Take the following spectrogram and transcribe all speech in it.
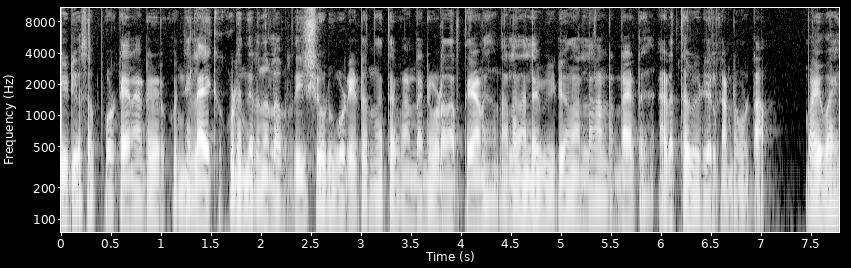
വീഡിയോ സപ്പോർട്ട് ചെയ്യാനായിട്ട് ഒരു കുഞ്ഞ് ലൈക്ക് കൂടി തരുന്നുള്ള പ്രതീക്ഷയോട് കൂടിയിട്ട് ഇന്നത്തെ കണ്ടന്റ് ഇവിടെ നിർത്തിയാണ് നല്ല നല്ല വീഡിയോ നല്ല കണ്ടന്റായിട്ട് അടുത്ത വീഡിയോയിൽ കണ്ടുമുട്ടാം. Bye bye.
